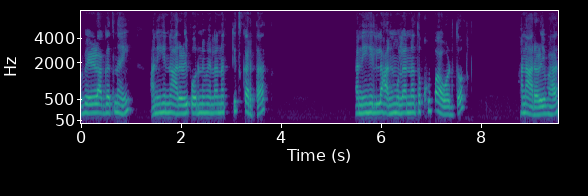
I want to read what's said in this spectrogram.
वेळ लागत नाही. आणि हे नारळी पौर्णिमेला नक्कीच करतात. आणि हे लहान मुलांना तर खूप आवडतो हा नारळी भात.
